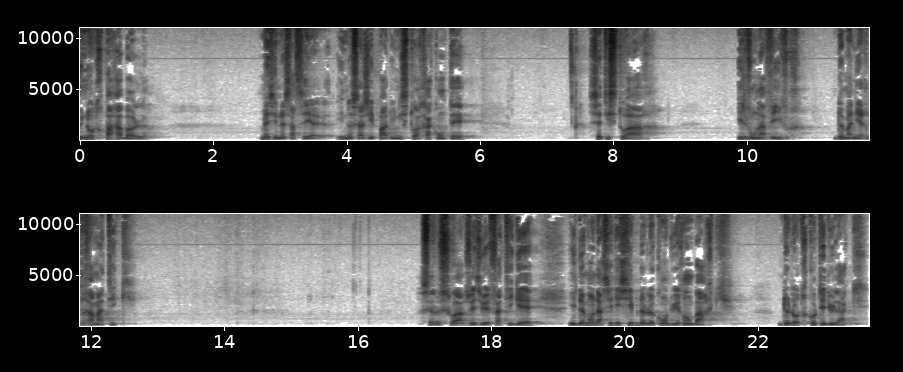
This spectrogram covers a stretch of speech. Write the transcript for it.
Une autre parabole, mais il ne s'agit pas d'une histoire racontée. Cette histoire, ils vont la vivre de manière dramatique. C'est le soir, Jésus est fatigué, il demande à ses disciples de le conduire en barque de l'autre côté du lac.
